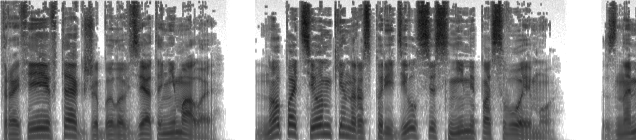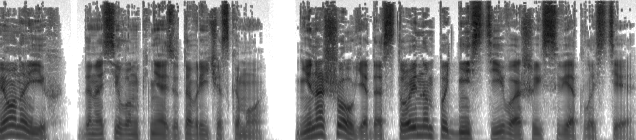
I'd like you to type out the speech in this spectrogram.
Трофеев также было взято немало, но Потемкин распорядился с ними по-своему. «Знамена их», — доносил он князю Таврическому, — «не нашел я достойным поднести вашей светлости».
